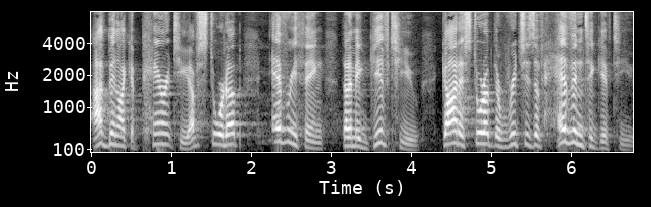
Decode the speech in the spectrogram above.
I've been like a parent to you. I've stored up everything that I may give to you. God has stored up the riches of heaven to give to you.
